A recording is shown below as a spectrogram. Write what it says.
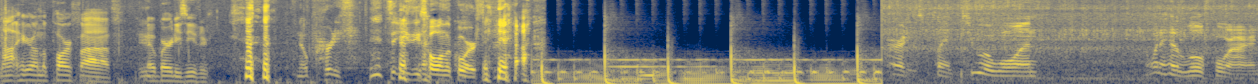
Not here on the par five. No birdies either. No birdies. It's the easiest hole in the course. yeah. Alrighty, he's playing 201. I want to hit a little four iron.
